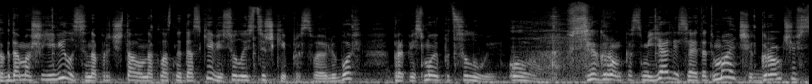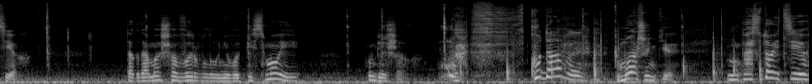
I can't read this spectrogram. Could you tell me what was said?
Когда Маша явилась, она прочитала на классной доске веселые стишки про свою любовь, про письмо и поцелуи. Все громко смеялись, а этот мальчик громче всех. Тогда Маша вырвала у него письмо и убежала. Куда вы? К Машеньке. Постойте,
